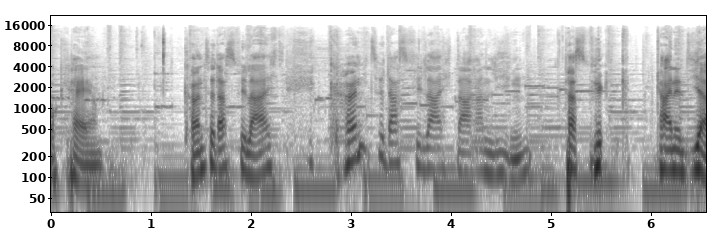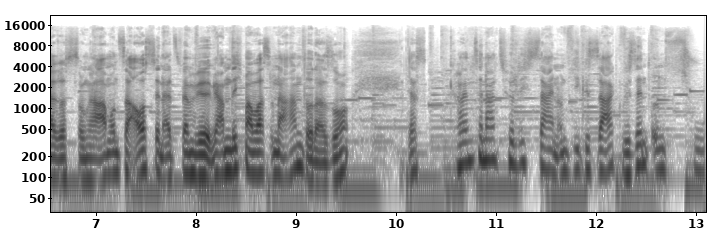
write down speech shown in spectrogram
Okay. Könnte das vielleicht, könnte das vielleicht daran liegen, dass wir keine Dia-Rüstung haben und so aussehen, als wenn wir, wir haben nicht mal was in der Hand oder so. Das könnte natürlich sein. Und wie gesagt, wir sind uns zu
